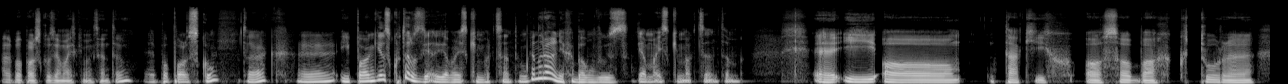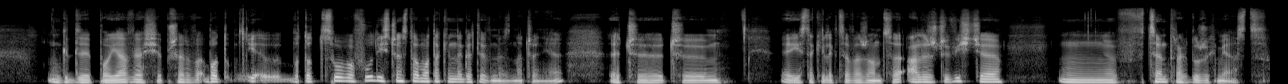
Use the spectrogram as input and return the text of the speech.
Ale po polsku z jamańskim akcentem? E, po polsku, tak. E, I po angielsku też z jamańskim akcentem. Generalnie chyba mówił z jamańskim akcentem. I o takich osobach, które gdy pojawia się przerwa, bo to, bo to słowo foodies często ma takie negatywne znaczenie, czy, czy jest takie lekceważące, ale rzeczywiście w centrach dużych miast,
